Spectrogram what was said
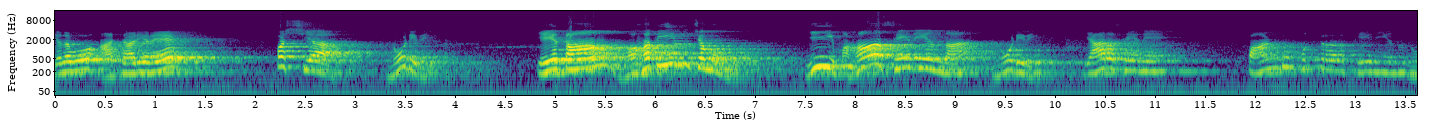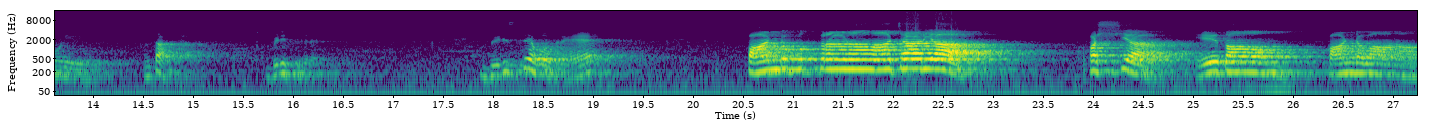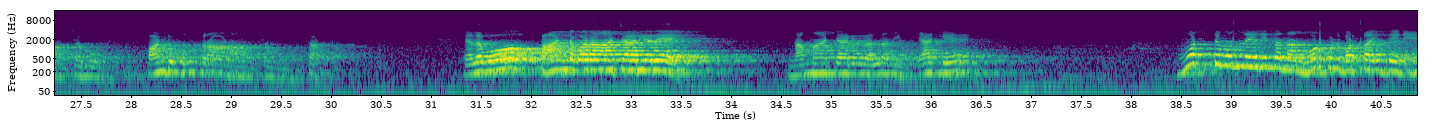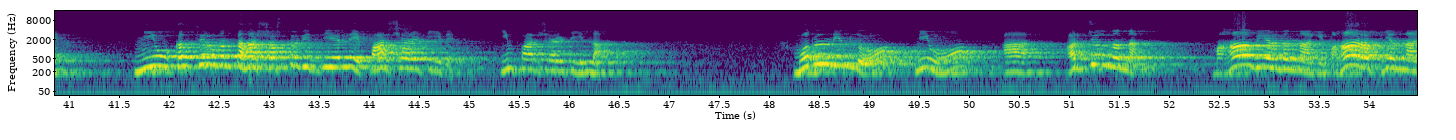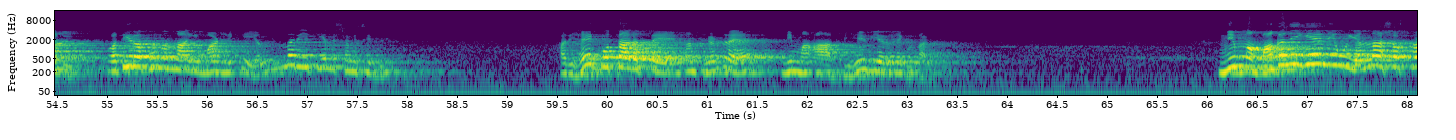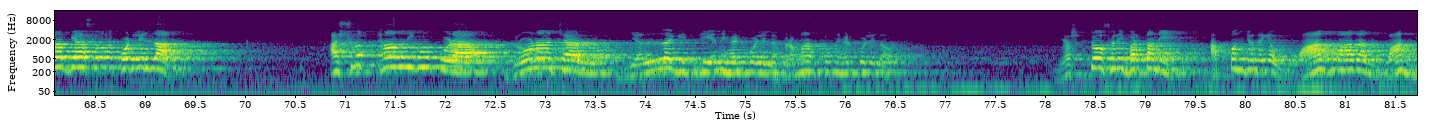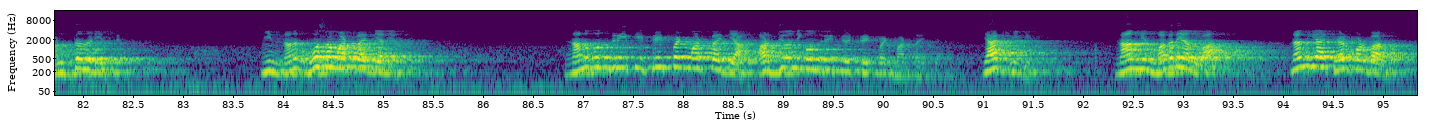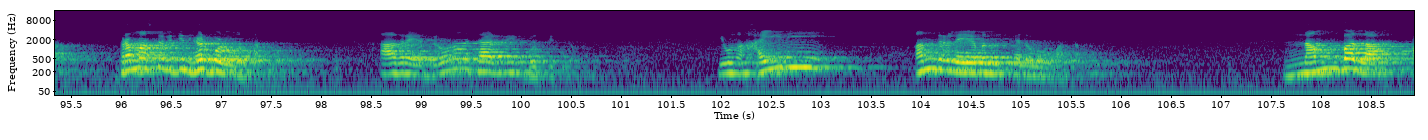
ಎಲ್ಲವೋ ಆಚಾರ್ಯರೇ ಪಶ್ಯ ನೋಡಿರಿ. ಏತಾಂ ಮಹತೀಂ ಚಮು. ಈ ಮಹಾಸೇನೆಯನ್ನ ನೋಡಿರಿ. ಯಾರ ಸೇನೆ? ಪಾಂಡುಪುತ್ರರ ಸೇನೆಯನ್ನು ನೋಡಿರಿ ಅಂತ ಅರ್ಥ. ಬಿಡಿಸಿದ್ರೆ. ಬಿಡಿಸದೆ ಹೋದ್ರೆ ಪಾಂಡುಪುತ್ರಾಣ ಆಚಾರ್ಯ ಪಶ್ಯ ಏತಾಂ ಪಾಂಡವಾನಾಂ ಚಮು, ಪಾಂಡುಪುತ್ರಾಣಾಂ ಚಮು ಅಂತ ಅರ್ಥ. ಎಲ್ಲವೋ ಪಾಂಡವರ ಆಚಾರ್ಯರೇ. ನಮ್ಮ ಆಚಾರ್ಯರಲ್ಲ ನೀವು. ಯಾಕೆ? ಮೊಟ್ಟ ಮೊದಲನೇದಿಂದ ನಾನು ನೋಡ್ಕೊಂಡು ಬರ್ತಾ ಇದ್ದೇನೆ. ನೀವು ಕಲಿಸಿರುವಂತಹ ಶಸ್ತ್ರವಿದ್ಯೆಯಲ್ಲಿ ಪಾರ್ಶಾಲಿಟಿ ಇದೆ. ಇಂಪಾರ್ಶಾಲಿಟಿ ಇಲ್ಲ. ಮೊದಲಿನಿಂದಲೂ ನೀವು ಆ ಅರ್ಜುನನ್ನ ಮಹಾವೀರನನ್ನಾಗಿ, ಮಹಾರಥಿಯನ್ನಾಗಿ ಅತಿರಥನನ್ನಾಗಿ ಮಾಡಲಿಕ್ಕೆ ಎಲ್ಲ ರೀತಿಯಲ್ಲಿ ಶ್ರಮಿಸಿದ್ರಿ. ಅದು ಹೇಗೆ ಗೊತ್ತಾಗುತ್ತೆ ಅಂತ ಹೇಳಿದ್ರೆ ನಿಮ್ಮ ಆ ಬಿಹೇವಿಯರಲ್ಲೇ ಗೊತ್ತಾಗುತ್ತೆ. ನಿಮ್ಮ ಮಗನಿಗೆ ನೀವು ಎಲ್ಲ ಶಸ್ತ್ರಾಭ್ಯಾಸವನ್ನು ಕೊಡಲಿಲ್ಲ. ಅಶ್ವತ್ಥಾಮನಿಗೂ ಕೂಡ ದ್ರೋಣಾಚಾರ್ಯರು ಎಲ್ಲ ವಿದ್ಯೆಯನ್ನು ಹೇಳ್ಕೊಳ್ಳಿಲ್ಲ, ಬ್ರಹ್ಮಾಸ್ತ್ರವನ್ನು ಹೇಳ್ಕೊಳ್ಳಿಲ್ಲ ಅವರು. ಎಷ್ಟೋ ಸಲ ಬರ್ತಾನೆ, ಅಪ್ಪನ ಜೊತೆಗೆ ವಾಗ್ವಾದ ವಾಗ್ ಯುದ್ಧ ನಡೆಯುತ್ತೆ. ನೀನು ನನಗೆ ಮೋಸ ಮಾಡ್ತಾ ಇದ್ಯಾ ನೀನು? ನನಗೊಂದು ರೀತಿ ಟ್ರೀಟ್ಮೆಂಟ್ ಮಾಡ್ತಾ ಇದ್ಯಾ ಅರ್ಜುನಿಗೆ ಒಂದು ರೀತಿ ಟ್ರೀಟ್ಮೆಂಟ್ ಮಾಡ್ತಾ ಇದ್ಯಾ ಯಾಕೆ ಹೀಗೆ? ನಾನು ನಿನ್ನ ಮಗನೇ ಅಲ್ವಾ? ನನಗೆ ಯಾಕೆ ಹೇಳ್ಕೊಡ್ಬಾರ್ದು? ಬ್ರಹ್ಮಾಸ್ತ್ರ ವಿದ್ಯೆನ ಹೇಳ್ಕೊಡು ಅಂತ. ಆದರೆ ದ್ರೋಣಾಚಾರ್ಯರಿಗೆ ಗೊತ್ತಿತ್ತು. ಇವನು ಹೈಲಿ ಅನ್ರಿಲೇಬಲ್ ಫೆಲೋ ನಂಬಲ,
